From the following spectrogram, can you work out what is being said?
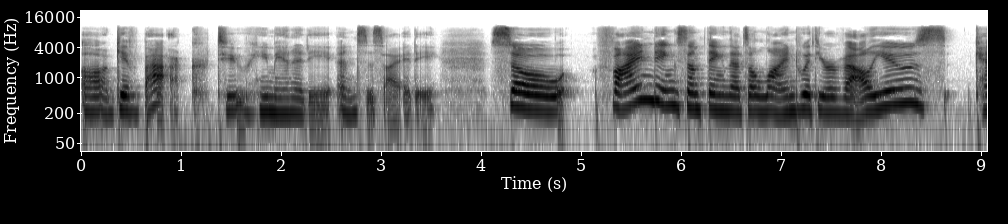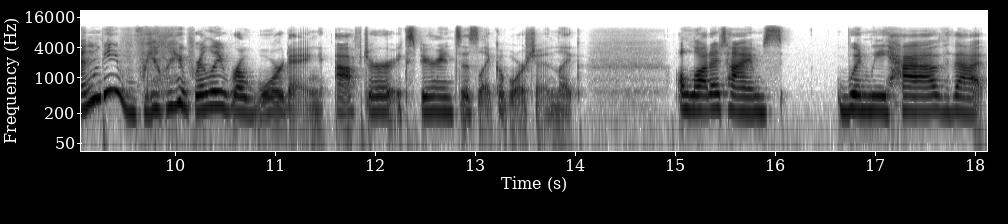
uh, give back to humanity and society. So, finding something that's aligned with your values can be really, really rewarding after experiences like abortion. Like, a lot of times when we have that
